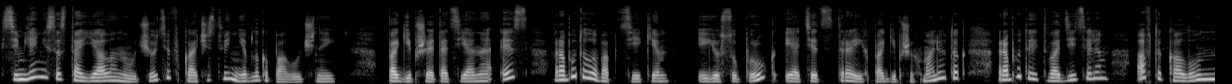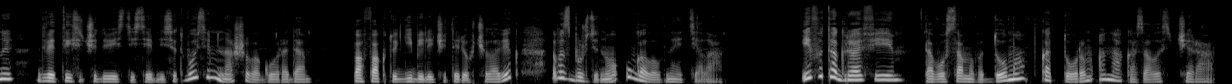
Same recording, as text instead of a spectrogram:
семья не состояла на учете в качестве неблагополучной. Погибшая Татьяна С. работала в аптеке. Ее супруг и отец троих погибших малюток работает водителем автоколонны 2278 нашего города. По факту гибели четырех человек возбуждено уголовное дело. И фотографии того самого дома, в котором она оказалась вчера.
